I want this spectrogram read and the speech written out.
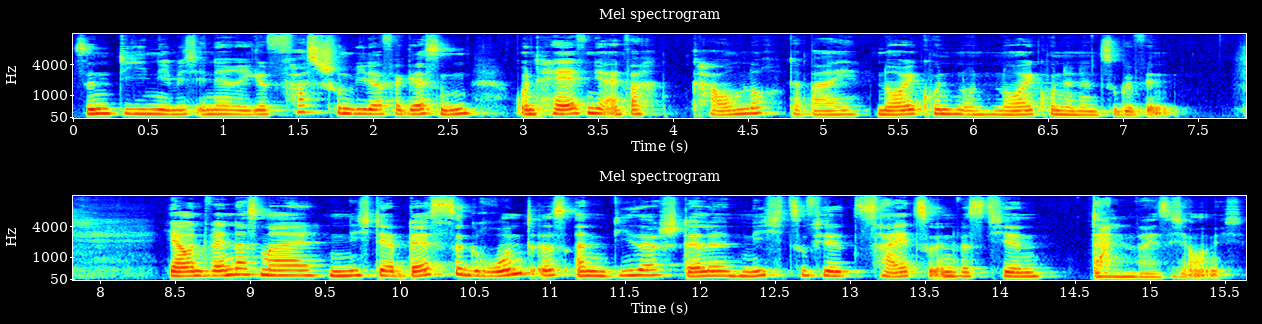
sind die nämlich in der Regel fast schon wieder vergessen und helfen dir einfach kaum noch dabei, Neukunden und Neukundinnen zu gewinnen. Ja, und wenn das mal nicht der beste Grund ist, an dieser Stelle nicht zu viel Zeit zu investieren, dann weiß ich auch nicht.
